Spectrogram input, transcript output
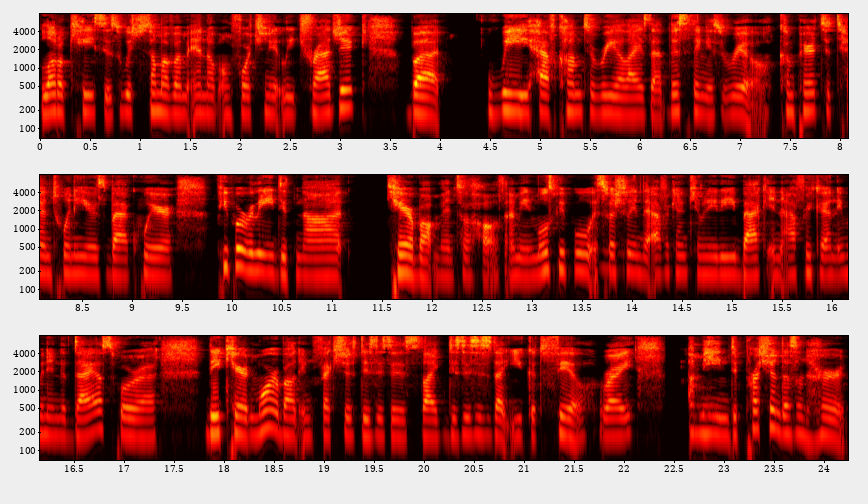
a lot of cases, which some of them end up unfortunately tragic, but we have come to realize that this thing is real compared to 10, 20 years back where people really did not care about mental health. I mean, most people, mm-hmm. especially in the African community back in Africa and even in the diaspora, they cared more about infectious diseases, like diseases that you could feel, right? I mean, depression doesn't hurt.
